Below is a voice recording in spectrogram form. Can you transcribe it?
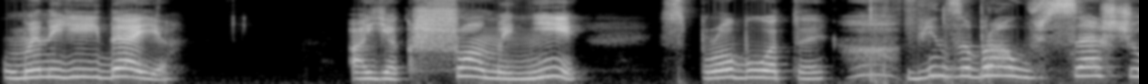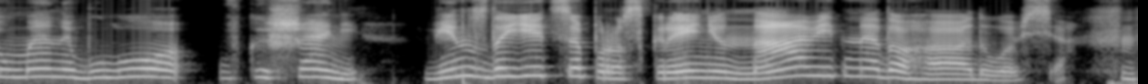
У мене є ідея. А якщо мені спробувати. Він забрав все, що у мене було в кишені. Він, здається, про скриню навіть не догадувався.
